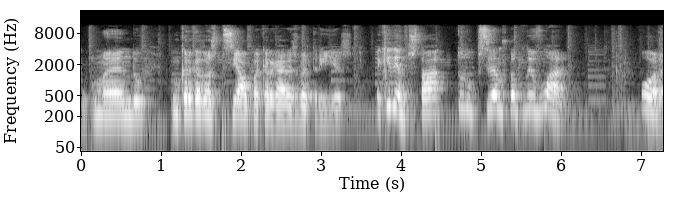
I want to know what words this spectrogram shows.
o comando, um carregador especial para carregar as baterias. Aqui dentro está tudo o que precisamos para poder voar. Ora,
